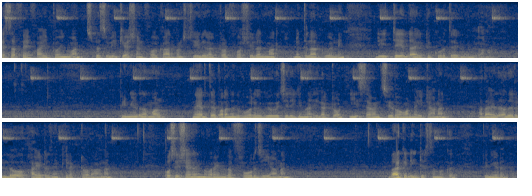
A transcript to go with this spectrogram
S F A five point one specification for carbon steel electrode for shielded mark metal arc welding detailed ആയിട്ട് കൊടുത്തേക്കുന്നത് കാണാം. പിന്നീട് നമ്മൾ നേരത്തെ പറഞ്ഞതുപോലെ ഉപയോഗിച്ചിരിക്കുന്ന electrode E seven zero one eight ആണ്. അതായത് അതൊരു ലോ ഹൈഡ്രജൻ ഇലക്ട്രോഡാണ് പൊസിഷൻ എന്ന് പറയുന്നത് ഫോർ ജി ആണ്. ബാക്കി ഡീറ്റെയിൽസ് നമുക്ക് പിന്നീട്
